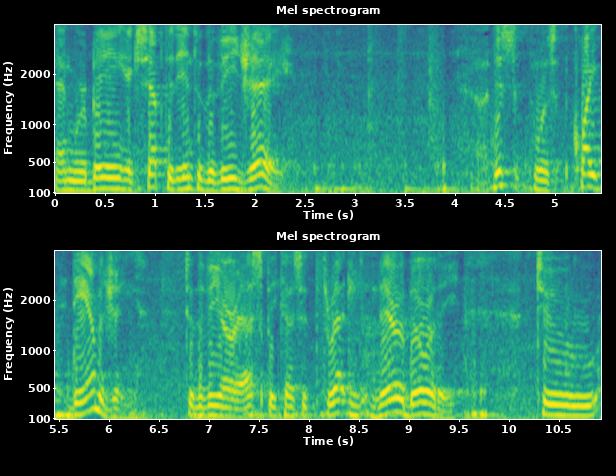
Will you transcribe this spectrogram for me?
and were being accepted into the VJ. This was quite damaging to the VRS because it threatened their ability to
